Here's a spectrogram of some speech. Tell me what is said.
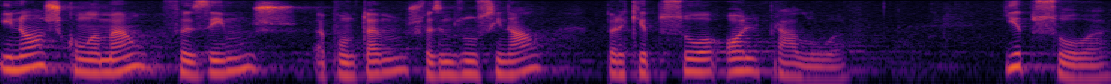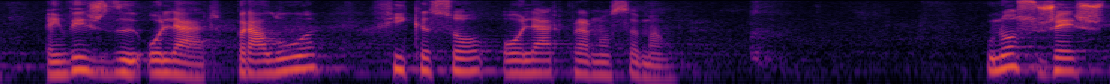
E nós, com a mão, fazemos, apontamos, fazemos um sinal para que a pessoa olhe para a lua. E a pessoa, em vez de olhar para a lua, fica só a olhar para a nossa mão. O nosso gesto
